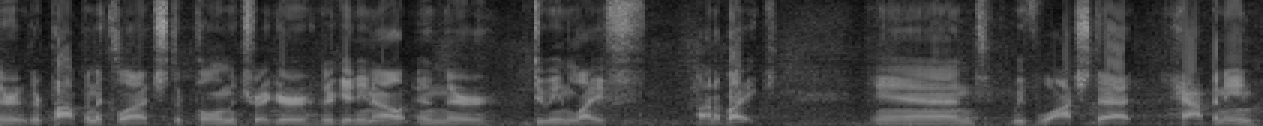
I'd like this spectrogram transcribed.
They're, they're popping the clutch, they're pulling the trigger, they're getting out, and they're doing life on a bike. And we've watched that happening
